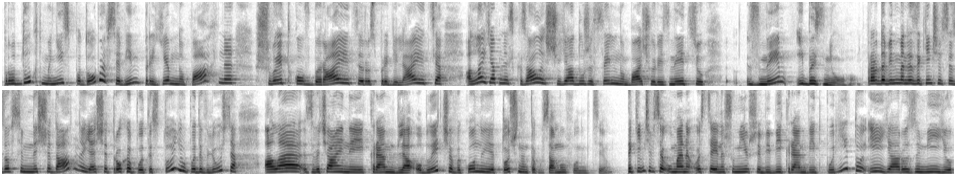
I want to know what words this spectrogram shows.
Продукт мені сподобався, він приємно пахне, швидко вбирається, розподіляється, але я б не сказала, що я дуже сильно бачу різницю. З ним і без нього. Правда, він в мене закінчився зовсім нещодавно. Я ще трохи потестую, подивлюся, але звичайний крем для обличчя виконує точно таку саму функцію. Закінчився у мене ось цей нашумівший бібі крем від Purito, і я розумію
